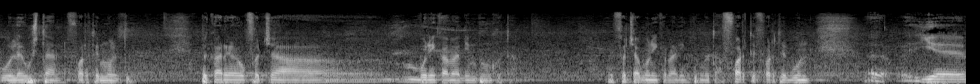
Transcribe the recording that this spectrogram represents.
cu leuștean foarte mult, pe care o făcea bunica mea din Pâncuta. Îl făcea bunica mea din Pâncuta. Foarte, foarte bun. Uh, e,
